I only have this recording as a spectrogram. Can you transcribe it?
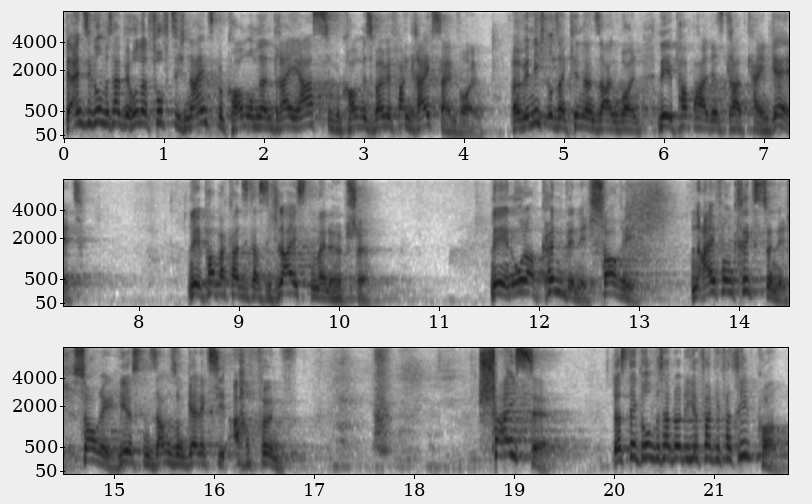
Der einzige Grund, weshalb wir 150 Neins bekommen, um dann drei Ja's zu bekommen, ist, weil wir fucking reich sein wollen. Weil wir nicht unseren Kindern sagen wollen, nee, Papa hat jetzt gerade kein Geld. Nee, Papa kann sich das nicht leisten, meine Hübsche. Nee, in Urlaub können wir nicht, sorry. Ein iPhone kriegst du nicht, sorry. Hier ist ein Samsung Galaxy A5. Scheiße! Das ist der Grund, weshalb Leute hier fucking Vertrieb kommen.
